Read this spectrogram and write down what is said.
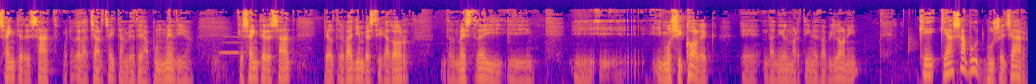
s'ha interessat, bueno, de la xarxa i també de Apunt Mèdia, que s'ha interessat pel treball investigador del mestre i, i, i, i, i musicòleg eh, Daniel Martínez Babiloni, que, que ha sabut bussejar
